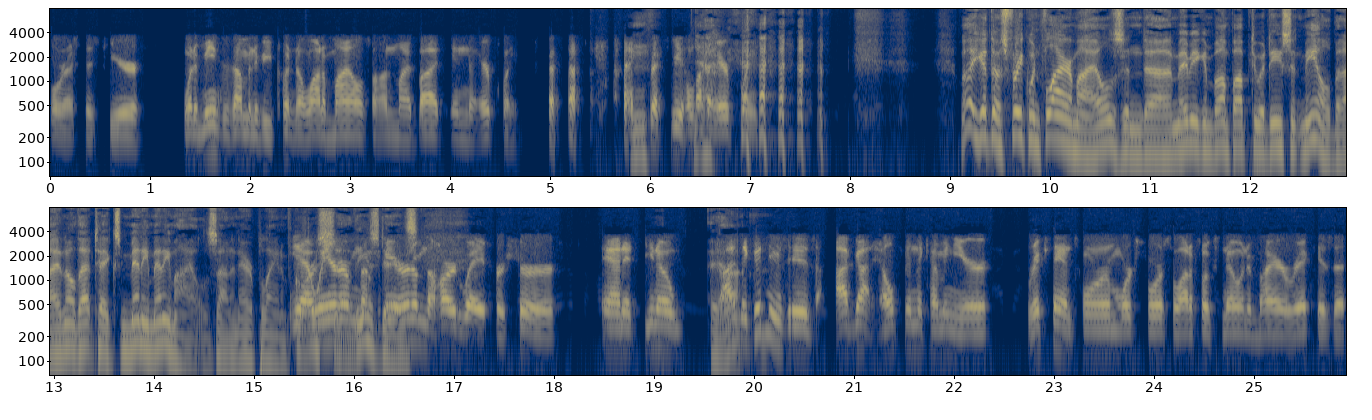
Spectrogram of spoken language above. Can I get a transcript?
for us this year. What it means is I'm going to be putting a lot of miles on my butt in the airplane. I expect to be a lot yeah. of airplanes. well, you get those frequent flyer miles, and uh, maybe you can bump up to a decent meal. But I know that takes many, many miles on an airplane. Of yeah, course, we earn, uh, them, these the, days. we earn them the hard way for sure. And it's you know, yeah. uh, the good news is I've got help in the coming year. Rick Santorum works for us. A lot of folks know and admire Rick as a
